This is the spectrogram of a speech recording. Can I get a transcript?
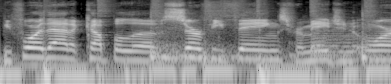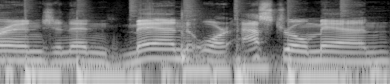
Before that, a couple of surfy things from Agent Orange, and then Man or Astro Man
